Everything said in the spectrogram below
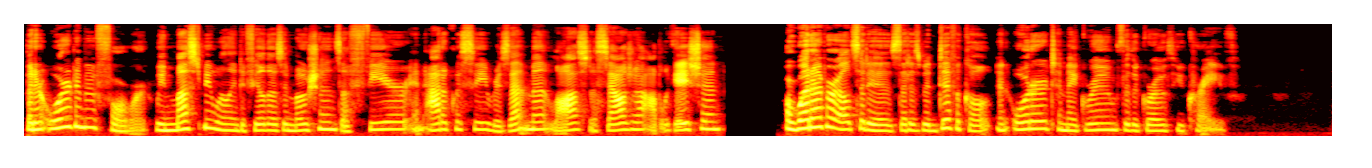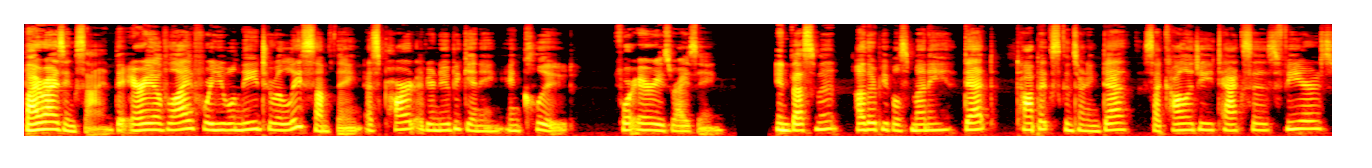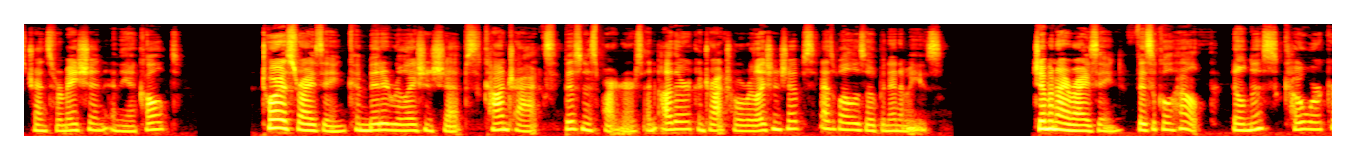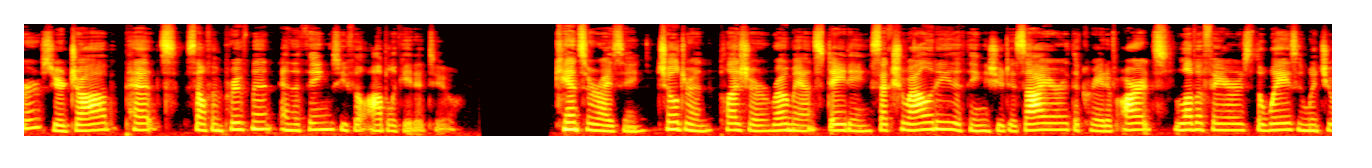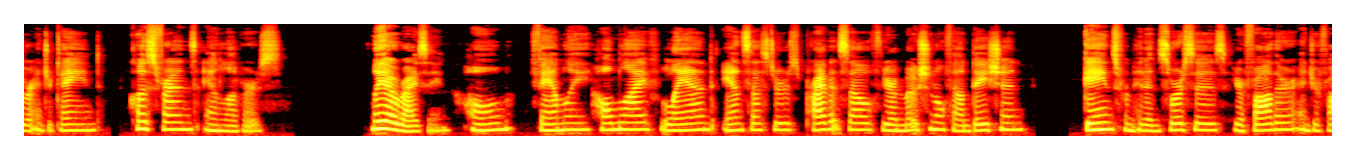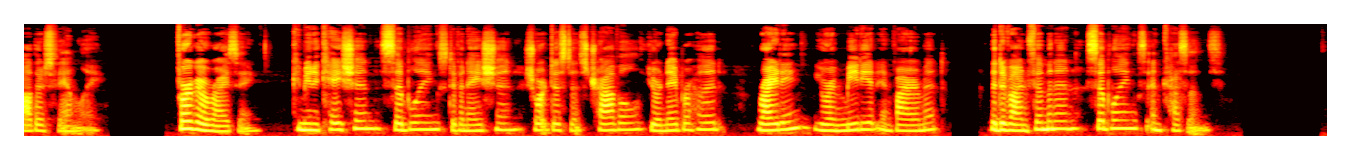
But in order to move forward, we must be willing to feel those emotions of fear, inadequacy, resentment, loss, nostalgia, obligation, or whatever else it is that has been difficult in order to make room for the growth you crave. By rising sign, the area of life where you will need to release something as part of your new beginning include for Aries rising, investment, other people's money, debt, topics concerning death, psychology, taxes, fears, transformation, and the occult. Taurus rising, committed relationships, contracts, business partners, and other contractual relationships, as well as open enemies. Gemini rising, physical health, illness, coworkers, your job, pets, self improvement, and the things you feel obligated to. Cancer rising, children, pleasure, romance, dating, sexuality, the things you desire, the creative arts, love affairs, the ways in which you are entertained, close friends, and lovers. Leo rising, home, family, home life, land, ancestors, private self, your emotional foundation, gains from hidden sources, your father and your father's family. Virgo rising, communication, siblings, divination, short distance travel, your neighborhood, writing, your immediate environment, the divine feminine, siblings, and cousins.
